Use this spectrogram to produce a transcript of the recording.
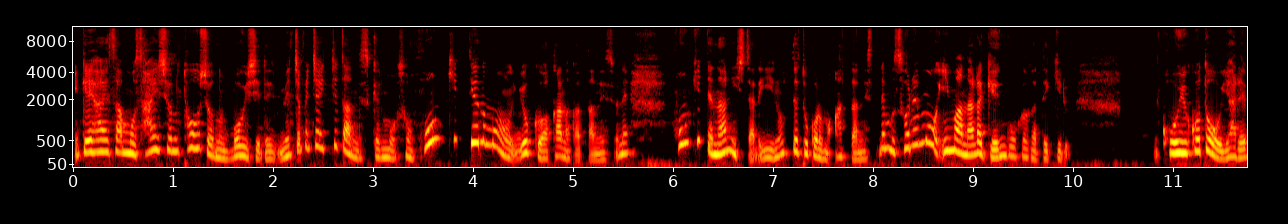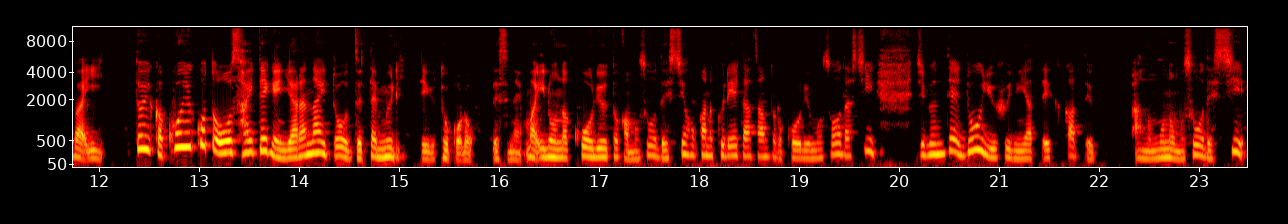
池原さんも最初の当初のボイシーでめちゃめちゃ言ってたんですけども、その本気っていうのもよく分かんなかったんですよね。本気って何したらいいのってところもあったんです。でもそれも今なら言語化ができる。こういうことをやればいい。というか、こういうことを最低限やらないと絶対無理っていうところですね。まあ、いろんな交流とかもそうですし、他のクリエイターさんとの交流もそうだし、自分でどういうふうにやっていくかっていう、あの、ものもそうですし、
